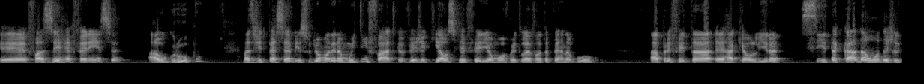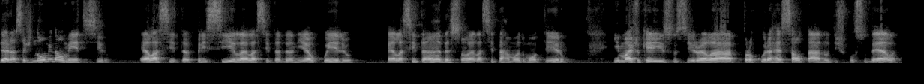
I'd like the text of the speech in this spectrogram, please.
é, fazer referência ao grupo, mas a gente percebe isso de uma maneira muito enfática. Veja que, ao se referir ao movimento Levanta Pernambuco, a prefeita é, Raquel Lira cita cada uma das lideranças nominalmente, Ciro. Ela cita Priscila, ela cita Daniel Coelho, ela cita Anderson, ela cita Armando Monteiro. E mais do que isso, Ciro, ela procura ressaltar no discurso dela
